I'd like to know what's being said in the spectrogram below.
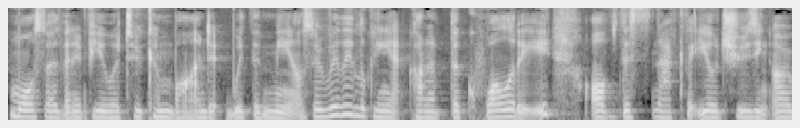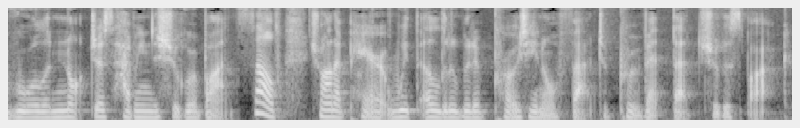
more so than if you were to combine it with a meal. So really looking at kind of the quality of the snack that you're choosing overall and not just having the sugar by itself, trying to pair it with a little bit of protein or fat to prevent that sugar spike.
